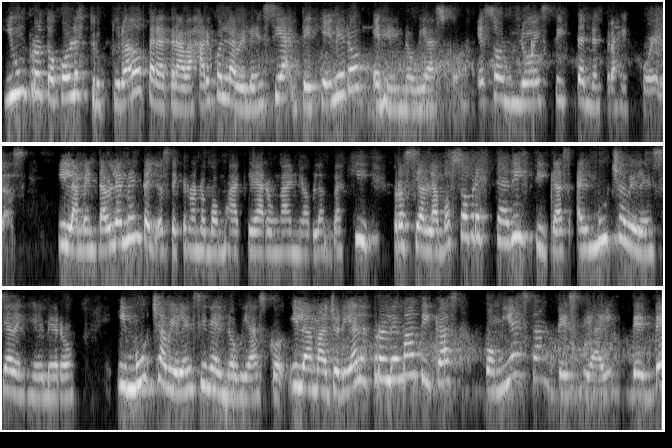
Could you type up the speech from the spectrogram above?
y un protocolo estructurado para trabajar con la violencia de género en el noviazgo. Eso no existe en nuestras escuelas. Y lamentablemente, yo sé que no nos vamos a quedar un año hablando aquí, pero si hablamos sobre estadísticas, hay mucha violencia de género y mucha violencia en el noviazgo. Y la mayoría de las problemáticas comienzan desde ahí, desde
